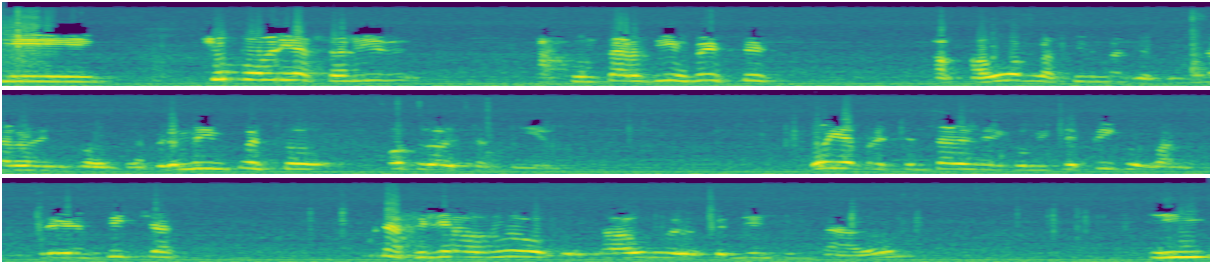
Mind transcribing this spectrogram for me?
Y yo podría salir a juntar 10 veces a favor las firmas que juntaron en contra, pero me he impuesto otro desafío. Voy a presentar en el Comité Pico, cuando se entreguen fichas, un afiliado nuevo por cada uno de los me y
